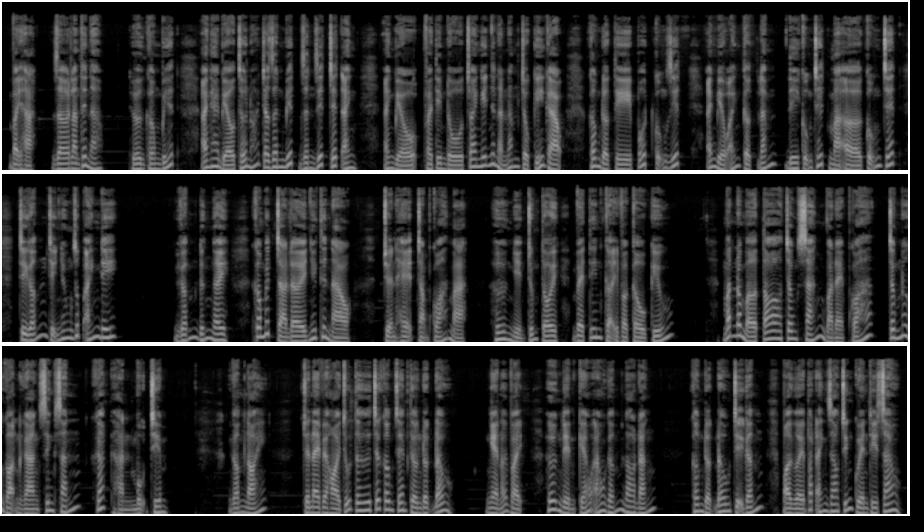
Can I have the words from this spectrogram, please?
Vậy hả? Giờ làm thế nào? Hương không biết, anh hai biểu chớ nói cho dân biết dân giết chết anh. Anh biểu phải tìm đủ cho anh nghĩ nhất là năm chục ký gạo, không được thì bốt cũng giết. Anh biểu ánh cực lắm, đi cũng chết mà ở cũng chết. Chị Gấm, chị Nhung giúp ánh đi. Gấm đứng ngây, không biết trả lời như thế nào. Chuyện hệ trọng quá mà. Hương nhìn chúng tôi, về tin cậy và cầu cứu. Mắt nó mở to, trông sáng và đẹp quá. Trông nó gọn gàng xinh xắn, khác hẳn mụ chiêm. Gấm nói, chuyện này phải hỏi chú Tư chứ không xem thường được đâu. Nghe nói vậy, Hương liền kéo áo gấm lo lắng. Không được đâu chị gấm, mọi người bắt anh giao chính quyền thì sao?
